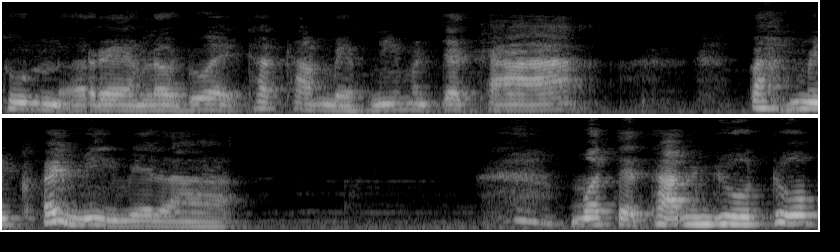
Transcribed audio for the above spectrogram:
ทุนแรงเราด้วย ถ้าทำแบบนี้มันจะช้า ป้าไม่ค่อยมีเวลามัวแต่ทำ YouTube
